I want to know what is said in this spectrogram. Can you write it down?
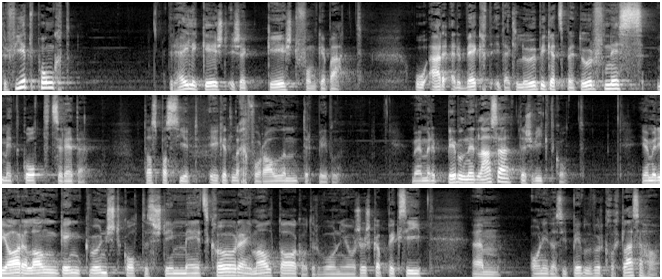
der vierte Punkt, der Heilige Geist ist ein Geist vom Gebet. Und er erweckt in den Gläubigen das Bedürfnis, mit Gott zu reden. Das passiert eigentlich vor allem der Bibel. Wenn wir die Bibel nicht lesen, dann schweigt Gott. Ich habe mir jahrelang gewünscht, Gottes Stimme mehr zu hören im Alltag oder wo ich auch schon war, ähm, ohne dass ich die Bibel wirklich gelesen habe.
